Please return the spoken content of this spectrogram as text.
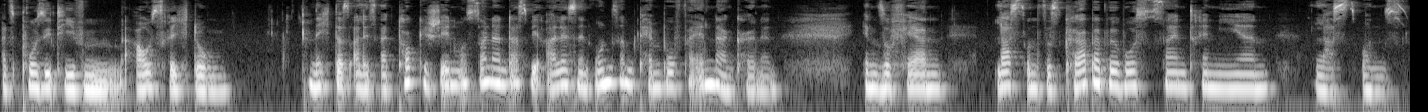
als positiven Ausrichtung. Nicht, dass alles ad hoc geschehen muss, sondern dass wir alles in unserem Tempo verändern können. insofern lasst uns das Körperbewusstsein trainieren, lasst uns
